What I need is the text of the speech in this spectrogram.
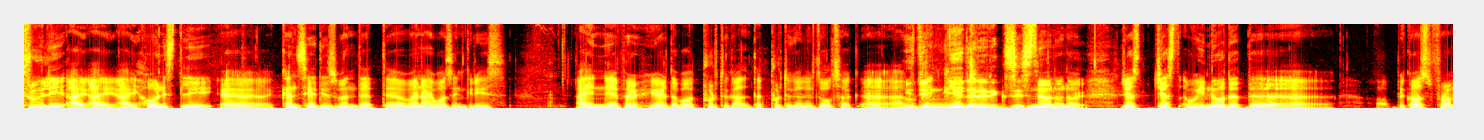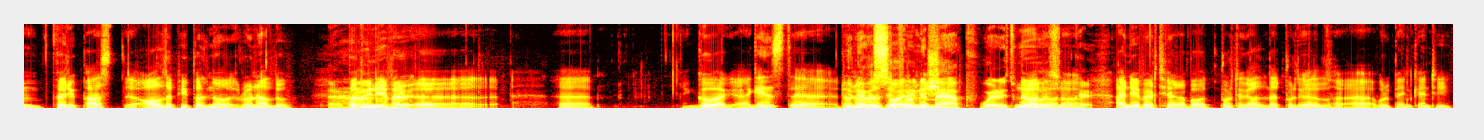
Truly i i, I honestly uh, can say this one that uh, when i was in greece i never heard about portugal that portugal is also a, a You didn't knew that it existed, no no no okay. just just we know that the uh, because from very past uh, all the people know ronaldo but we Uh-huh. never uh, uh, go ag- against uh, Ronaldo's You never saw it in a map where it No, was. no, no. Okay. I never hear about Portugal. That Portugal is a European country.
